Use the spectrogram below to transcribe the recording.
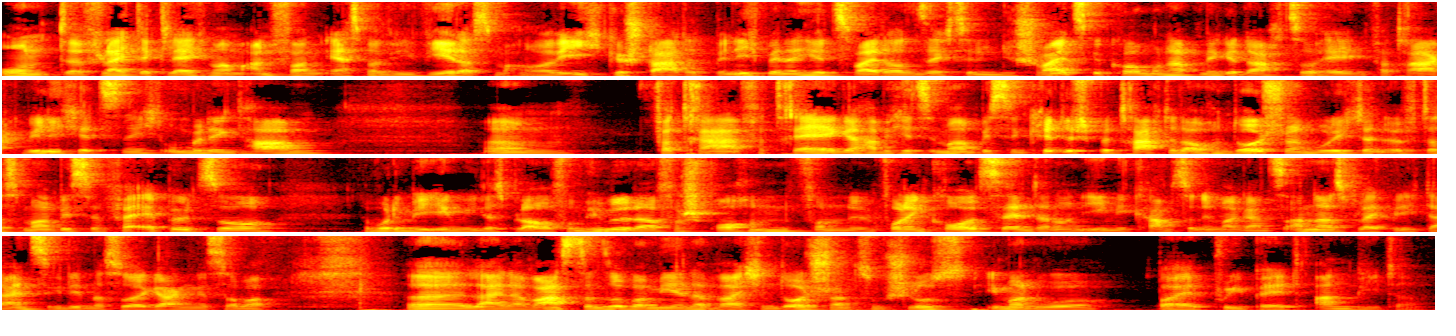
Und äh, vielleicht erkläre ich mal am Anfang erstmal, wie wir das machen oder wie ich gestartet bin. Ich bin ja hier 2016 in die Schweiz gekommen und habe mir gedacht, so, hey, einen Vertrag will ich jetzt nicht unbedingt haben. Ähm, Vertra Verträge habe ich jetzt immer ein bisschen kritisch betrachtet. Auch in Deutschland wurde ich dann öfters mal ein bisschen veräppelt so. Da wurde mir irgendwie das Blaue vom Himmel da versprochen von den, von den Callcentern und irgendwie kam es dann immer ganz anders. Vielleicht bin ich der Einzige, dem das so ergangen ist, aber äh, leider war es dann so bei mir. Da war ich in Deutschland zum Schluss immer nur bei Prepaid-Anbietern.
